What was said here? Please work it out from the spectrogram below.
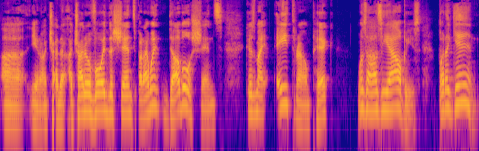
Uh, you know, I tried to I tried to avoid the shints, but I went double shints because my eighth round pick was Ozzy Albies. But again,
